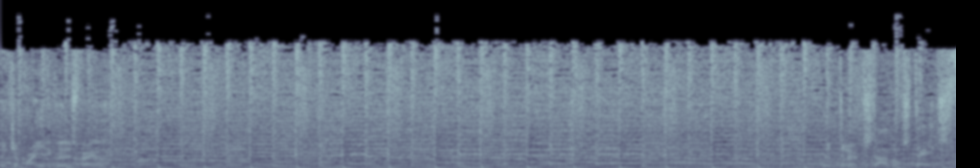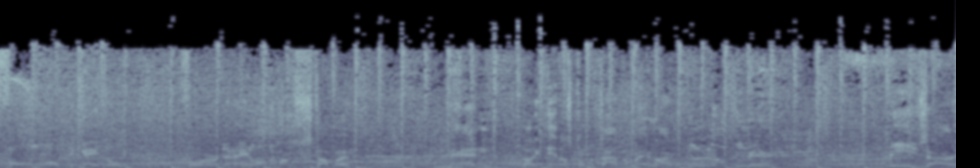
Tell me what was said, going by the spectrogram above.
de champagne te kunnen spelen. De druk staat nog steeds vol op de ketel voor de Nederlander Max Verstappen. Man, dat ik dit als commentator meemaak, lult niet meer. Bizar.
